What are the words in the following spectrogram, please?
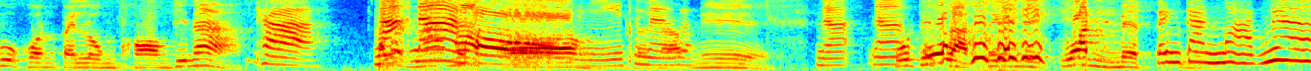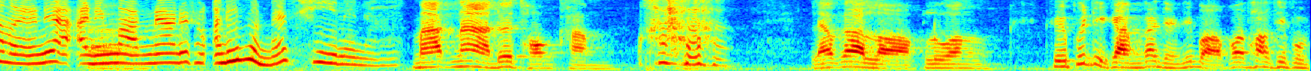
ผู้คนไปลงทองที่หน้าค่ะหน้าหน้าทองอย่างนี้ใช่ไหมนะครับจ๊ะนี่นะนะพุทธิศักดิ์คลินิกว่อนเน็ตเป็นการมาร์กหน้าเลยนะเนี่ยอันนี้มาร์กหน้าด้วยทองอันนี้เหมือนแม่ชีเลยนะ มาร์กหน้าด้วยทองคำค่ะ แล้วก็หลอกลวง คือพฤติกรรมก็อย่างที่บอกเพราะเท่าที่ผม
